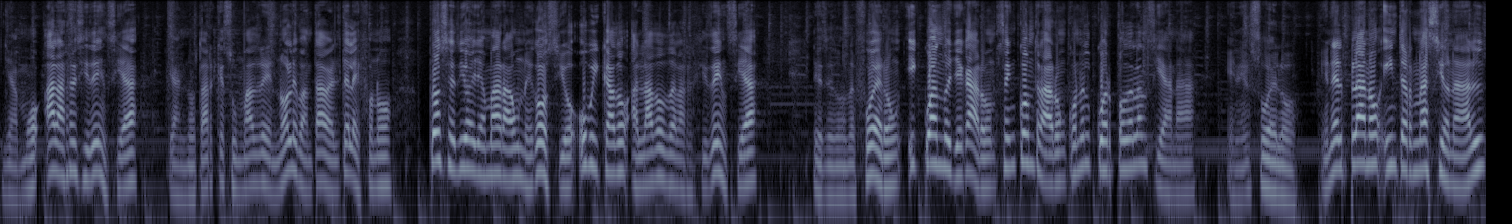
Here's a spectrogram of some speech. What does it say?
llamó a la residencia y al notar que su madre no levantaba el teléfono, procedió a llamar a un negocio ubicado al lado de la residencia, desde donde fueron y cuando llegaron se encontraron con el cuerpo de la anciana en el suelo. En el plano internacional,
